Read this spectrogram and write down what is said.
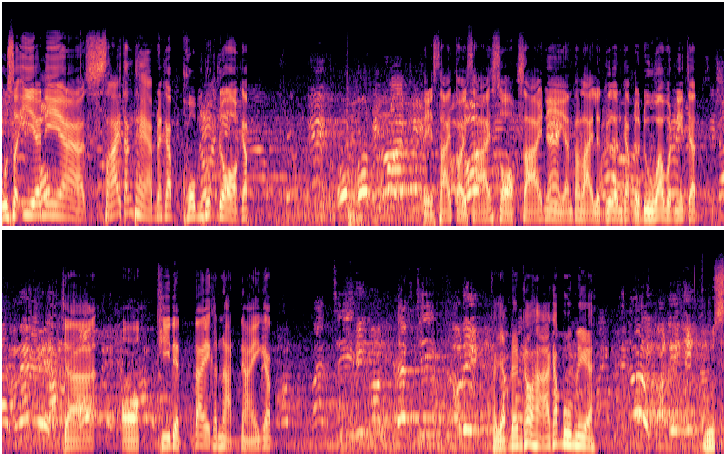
อุซซาเอียเนี่ยซ้ายทั้งแถบนะครับ คมทุกดอกครับเตะซ้ายต่อยซ้ายศอกซ้ายนี่อันตรายเหลือเกินครับเดี๋ยวดูว่าวันนี้จะจะออกทีเด็ดได้ขนาดไหนครับ ขยับเดินเข้าหาครับบูมเลีย อุส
